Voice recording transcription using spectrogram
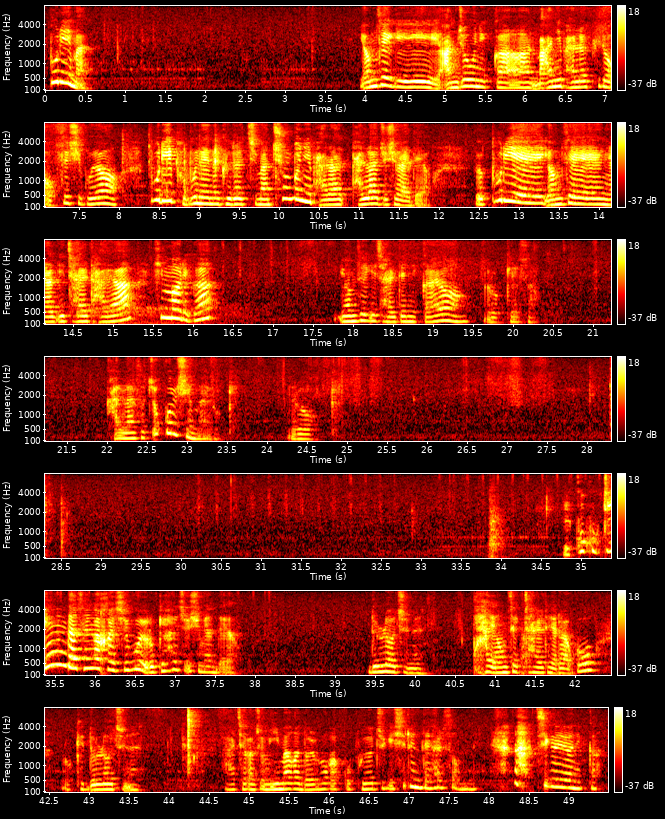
뿌리만 염색이 안 좋으니까 많이 바를 필요 없으시고요. 뿌리 부분에는 그렇지만 충분히 발라, 발라주셔야 돼요. 그 뿌리에 염색약이 잘 닿아야 흰머리가 염색이 잘 되니까요. 이렇게 해서 갈라서 조금씩만 이렇게 이렇게 콕콕 찍는다 생각하시고 이렇게 해주시면 돼요. 눌러주는. 다 염색 잘 되라고 이렇게 눌러주는. 아 제가 좀 이마가 넓어갖고 보여주기 싫은데 할 수 없네. 찍으려니까.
